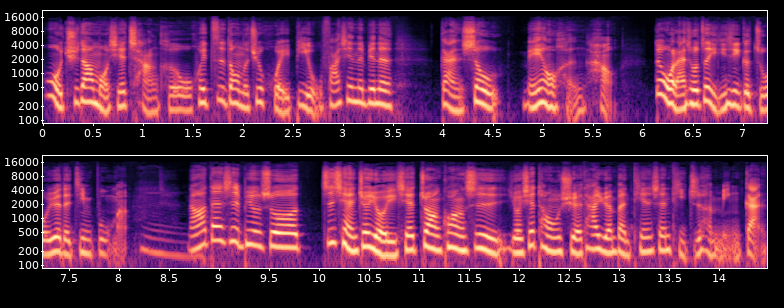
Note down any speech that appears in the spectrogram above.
或我去到某些场合，我会自动的去回避。我发现那边的感受没有很好，对我来说，这已经是一个卓越的进步嘛。嗯。然后，但是，比如说之前就有一些状况是，有些同学他原本天生体质很敏感，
